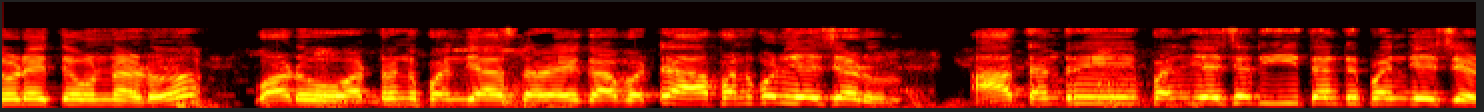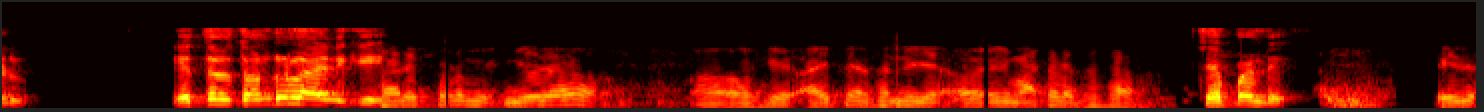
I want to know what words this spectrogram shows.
ఎవడైతే ఉన్నాడో వాడు వడ్రంగి పని చేస్తాడు కాబట్టి ఆ పని కూడా చేశాడు. ఆ తండ్రి పని చేశాడు ఈ తండ్రి పని చేశాడు. ఇద్దరు తండ్రులు ఆయనకి. చెప్పండి. ఇది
